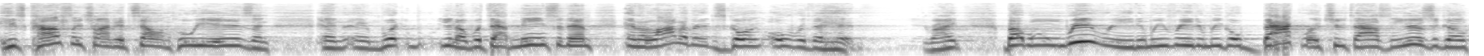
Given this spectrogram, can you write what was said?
he's constantly trying to tell them who he is and, and, and what, you know, what that means to them. And a lot of it is going over the head right? But when we read and we read and we go backward 2,000 years ago,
